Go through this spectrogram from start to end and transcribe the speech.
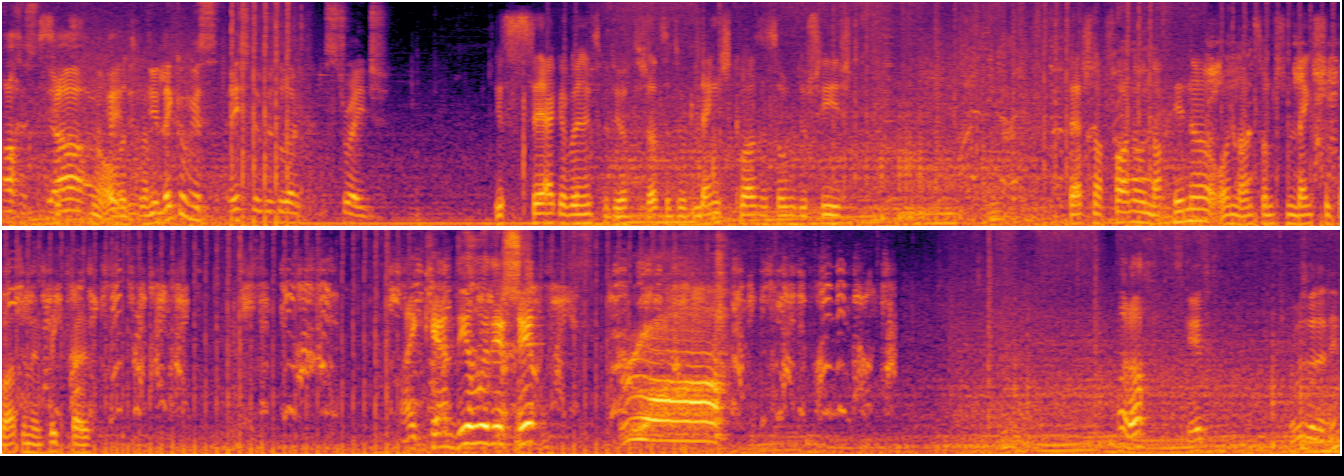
Ach, ist, ja, okay. Die, die Lenkung ist echt ein bisschen strange. Die ist sehr gewöhnungsbedürftig. Also du lenkst quasi so wie du schießt. Fährst nach vorne und nach hinten und ansonsten lenkst du quasi mit dem Blickfeld. I can't deal with this shit. Roar! Oh doch, es geht. Wo müssen wir denn hin?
